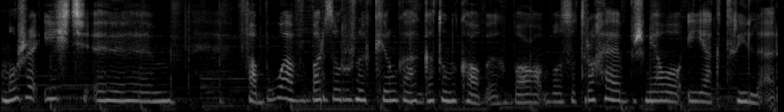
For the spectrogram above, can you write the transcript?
może iść ym, fabuła w bardzo różnych kierunkach gatunkowych, bo, bo to trochę brzmiało i jak thriller,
